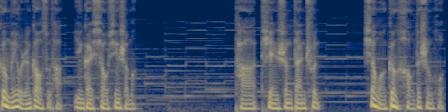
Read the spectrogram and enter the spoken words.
更没有人告诉她应该小心什么。他天生单纯，向往更好的生活。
